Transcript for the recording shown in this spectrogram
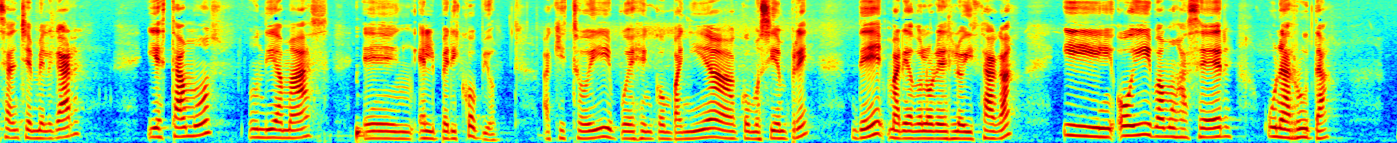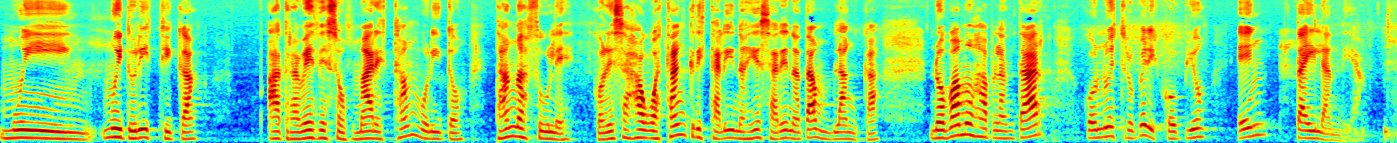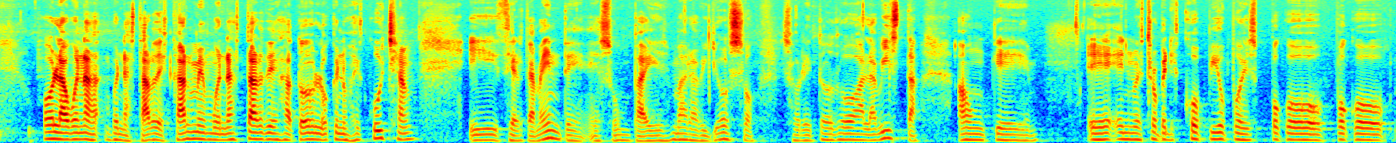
Sánchez Melgar y estamos un día más en el Periscopio. Aquí estoy pues en compañía, como siempre, de María Dolores Loizaga y hoy vamos a hacer una ruta muy, muy turística a través de esos mares tan bonitos, tan azules, con esas aguas tan cristalinas y esa arena tan blanca. Nos vamos a plantar con nuestro periscopio en Tailandia. Hola, buenas, buenas tardes Carmen, buenas tardes a todos los que nos escuchan. Y ciertamente es un país maravilloso, sobre todo a la vista, aunque eh, en nuestro periscopio pues poco, poco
